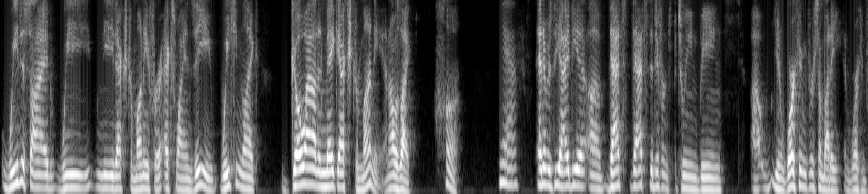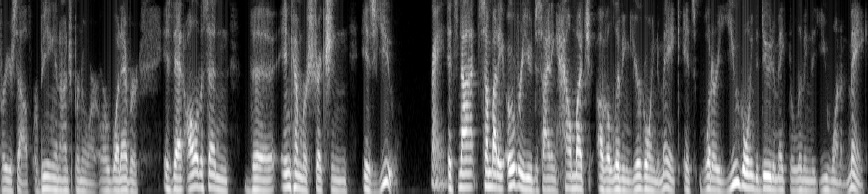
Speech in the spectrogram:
we decide we need extra money for X, Y, and Z, we can like go out and make extra money. And I was like, huh. Yeah. And it was the idea of that's that's the difference between being uh, you know working for somebody and working for yourself or being an entrepreneur or whatever is that all of a sudden the income restriction is you Right. it's not somebody over you deciding how much of a living you're going to make. It's what are you going to do to make the living that you want to make.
